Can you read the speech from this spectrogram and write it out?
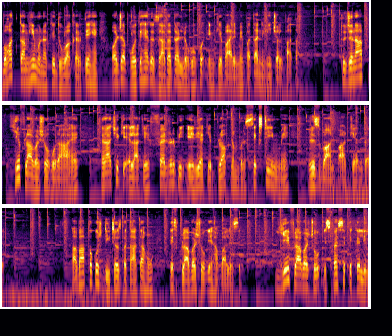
बहुत कम ही मुनद हुआ करते हैं और जब होते हैं तो ज़्यादातर लोगों को इनके बारे में पता नहीं चल पाता। तो जनाब, ये फ्लावर शो हो रहा है कराची के इलाके फेडरल बी एरिया के ब्लॉक नंबर 16 में रिजवान पार्क के अंदर। अब आपको कुछ डिटेल्स बताता हूँ इस फ्लावर शो के हवाले से। ये फ्लावर शो स्पेसिफिकली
